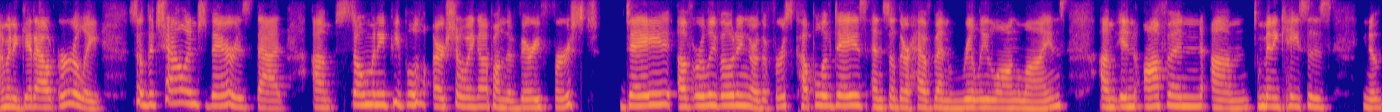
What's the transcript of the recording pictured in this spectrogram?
I'm going to get out early. So the challenge there is that um, so many people are showing up on the very first day of early voting or the first couple of days and so there have been really long lines. Um, in often um, many cases you know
